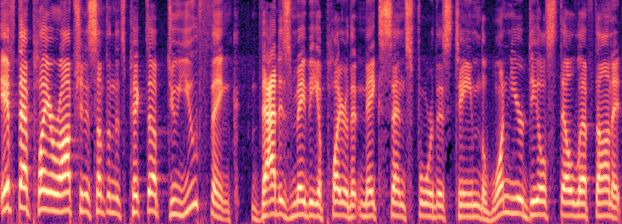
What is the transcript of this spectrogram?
if that player option is something that's picked up, do you think that is maybe a player that makes sense for this team? The one year deal still left on it.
